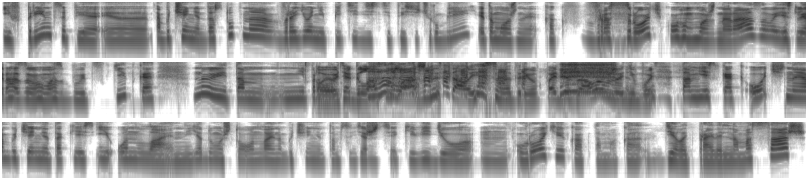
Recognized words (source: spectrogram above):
И, в принципе, э, обучение доступно в районе 50 тысяч рублей. Это можно как в рассрочку, можно разово, если разово у вас будет скидка. Ну и там не Ой, прода- у тебя глаз влажный стал, я смотрю. Побежала уже, небось. Там есть как очное обучение, так есть и онлайн. Я думаю, что онлайн обучение там содержит всякие видео м, уроки, как там делать правильно массаж,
